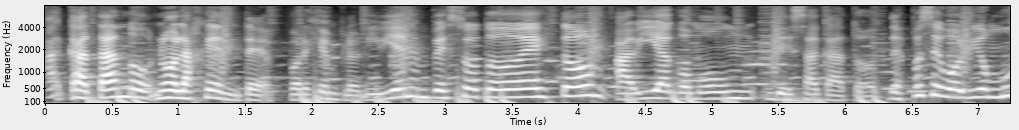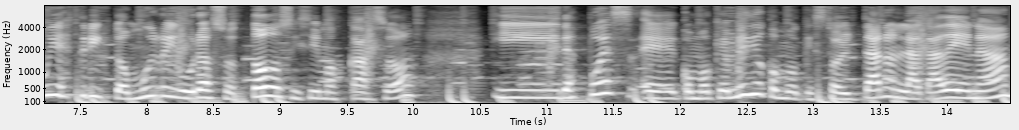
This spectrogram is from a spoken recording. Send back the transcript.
acatando no la gente. Por ejemplo, ni bien empezó todo esto, había como un desacato. Después se volvió muy estricto, muy riguroso, todos hicimos caso. Y después eh, como que medio como que soltaron la cadena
